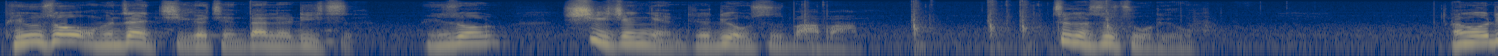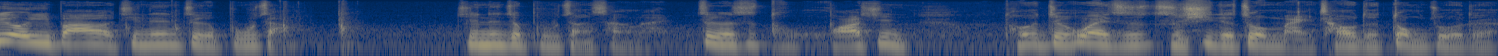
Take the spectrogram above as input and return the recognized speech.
比如说我们再举个简单的例子，比如说细晶眼就六四八八，这个是主流。然后六一八二今天这个补涨，今天就补涨上来，这个是投华信投这个外资仔细的做买超的动作的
